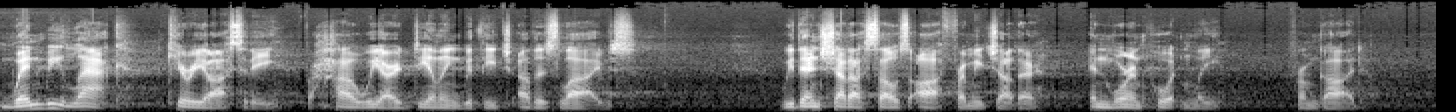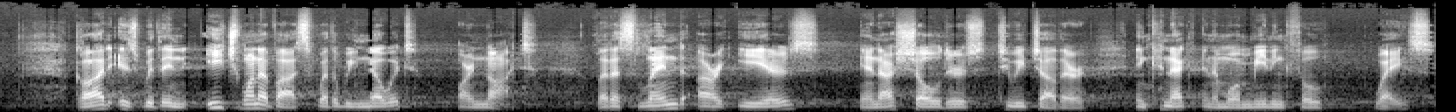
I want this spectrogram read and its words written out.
When we lack curiosity for how we are dealing with each other's lives, we then shut ourselves off from each other, and more importantly, from God. God is within each one of us, whether we know it or not. Let us lend our ears and our shoulders to each other and connect in a more meaningful ways.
